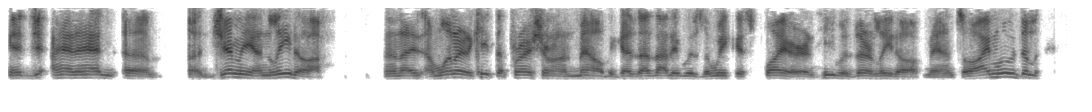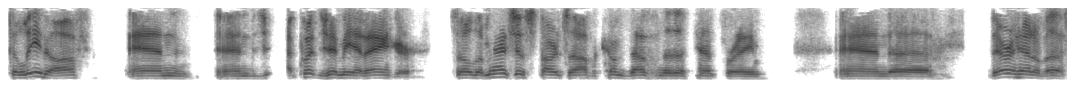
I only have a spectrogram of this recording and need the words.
it, I had had uh, uh, Jimmy on leadoff, and I, I wanted to keep the pressure on Mel because I thought he was the weakest player, and he was their leadoff man. So I moved to to leadoff, and and I put Jimmy at anchor. So the match just starts off. It comes down to the tenth frame, and uh, they're ahead of us.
